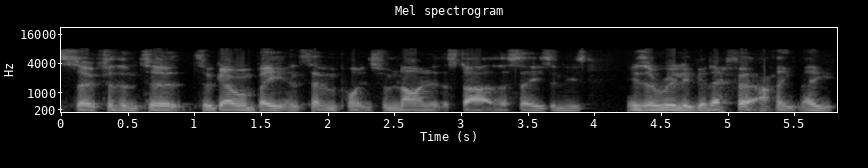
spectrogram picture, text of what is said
So for them to, to go unbeaten, seven points from nine at the start of the season is is a really good effort. I think they,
